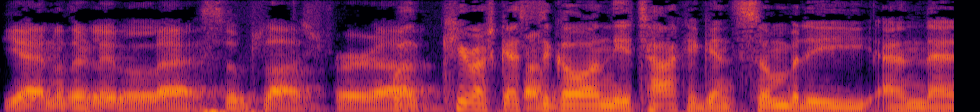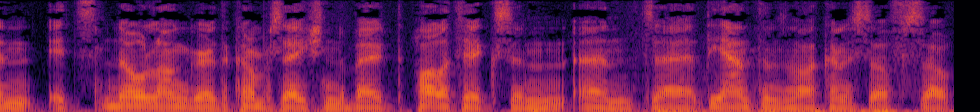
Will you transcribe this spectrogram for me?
yeah, another little uh, subplot for. Uh, well, Queiroz gets to go on the attack against somebody, and then it's no longer the conversation about the politics and and uh, the anthems and all that kind of stuff. So,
